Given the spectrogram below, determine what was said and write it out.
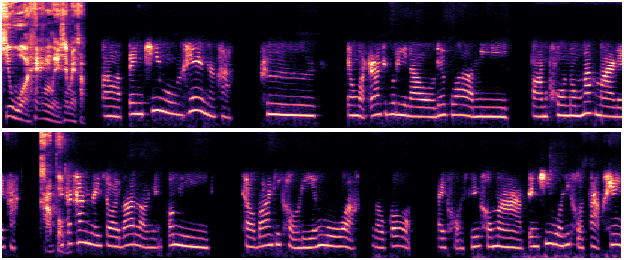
ขี้วัวแห้งเลยใช่ไหมครับอ่าเป็นขี้วัวแห้งอะค่ะ คือจังหวัดราชบุรีเราเรียกว่ามีฟาร์มโคนมมากมายเลยค่ะครับผแม้มกระทั่งในซอยบ้านเราเนี่ยก็มีชาวบ้านที่เขาเลี้ยงวัวเราก็ไปขอซื้อเขามาเป็นขี้วัวที่เขาตากแห้ง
